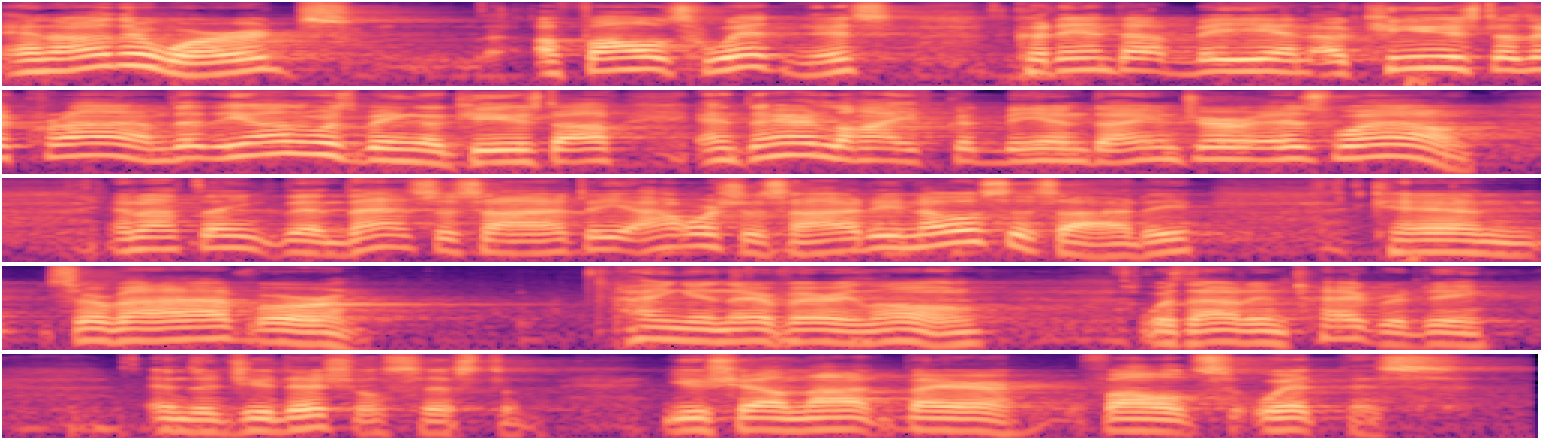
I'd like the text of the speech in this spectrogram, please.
In other words, a false witness could end up being accused of the crime that the other was being accused of, and their life could be in danger as well. And I think that that society, our society, no society, can survive or hang in there very long without integrity in the judicial system. You shall not bear false witness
